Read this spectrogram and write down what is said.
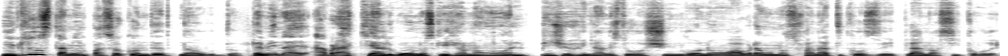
Incluso también pasó con Death Note, ¿no? También habrá aquí algunos que dijeron, no, el pinche final estuvo chingón, o habrá unos fanáticos de plano así como de,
